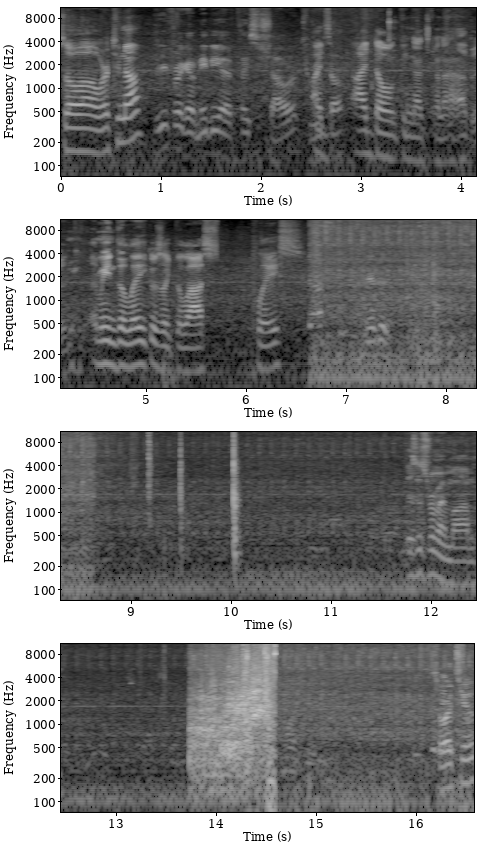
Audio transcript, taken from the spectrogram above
So uh, where to now? Maybe for like a, maybe a place to shower. To I? I don't think that's gonna happen. I mean, the lake was like the last place. This is for my mom. So where to?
